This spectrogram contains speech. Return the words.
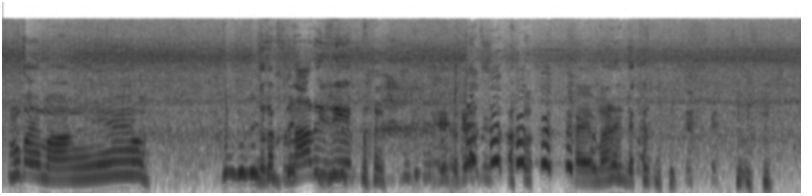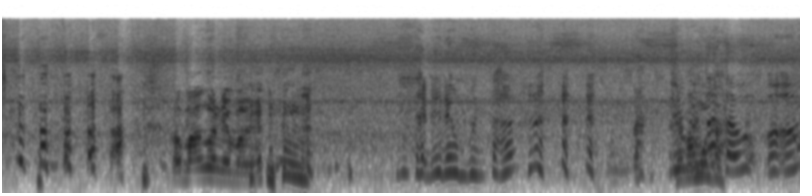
Hmm, kayak manggil. Dekat penari sih. Dekat kayak mana dekat. Romangun ya bang ya? Tadi ada yang muntah. Siapa muntah tahu? Heeh.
